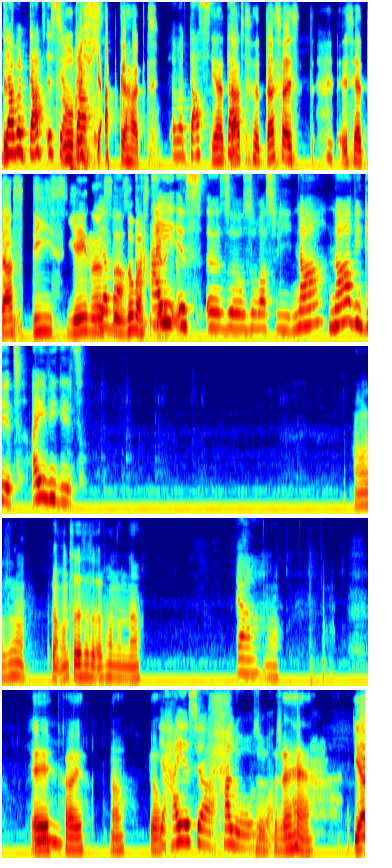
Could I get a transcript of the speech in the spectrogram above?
Ja, aber dat ist ja so das. richtig abgehackt. Aber das, Ja, dat, das heißt, ist ja das, dies, jenes, ja, aber sowas. Ei ist äh, so sowas wie na, na, wie geht's? Ei, wie geht's? Also, bei uns ist es einfach nur na. Ja. na. Ey, Hm. hi, na, ja. Ja, Hi ist ja Hallo, sowas. Ja,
